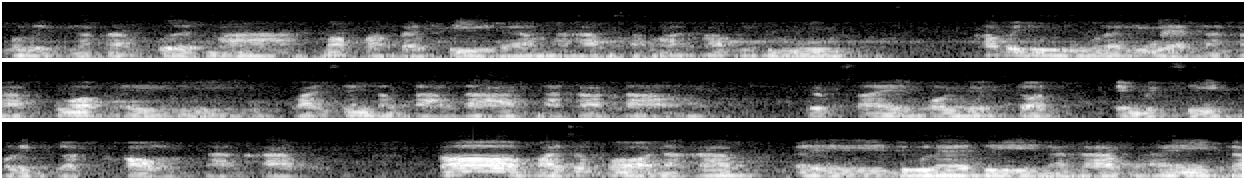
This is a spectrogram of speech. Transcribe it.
Forex นะครับ เปิดมามากกว่า 8 ปีแล้วนะครับ สามารถเข้าไปดู เข้าไปดูรายละเอียดนะครับ พวกไอ้ลายเส้นต่างๆได้นะครับทาง เว็บไซต์ www.mbcforex.com นะครับ ก็ฝ่ายซัพพอร์ตนะครับไอ้ดูแลดีนะครับ ให้ก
